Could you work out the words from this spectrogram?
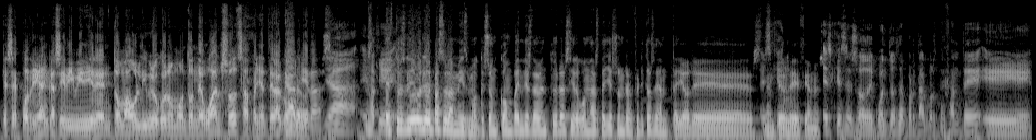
que se podrían casi dividir en toma un libro con un montón de one shots, apáñatela como Claro. quieras. ya, es que Estos libros le pasa lo mismo, que son compendios de aventuras y algunas de ellas son refritos de anteriores, de Es que- anteriores ediciones. Es que es eso, de cuentos de Portal Bostezante, eh,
